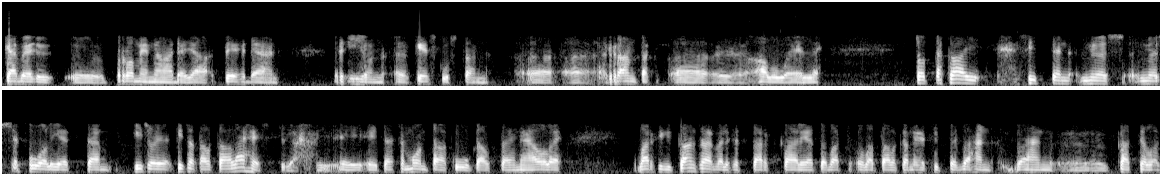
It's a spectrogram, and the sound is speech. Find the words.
kävelypromenaadeja tehdään Rion keskustan ranta-alueelle. Totta kai sitten myös, myös se puoli, että kisoja, kisat alkaa lähestyä. Ei, ei tässä montaa kuukautta enää ole. Varsinkin kansainväliset tarkkailijat ovat, ovat alkaneet sitten vähän, vähän katsella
